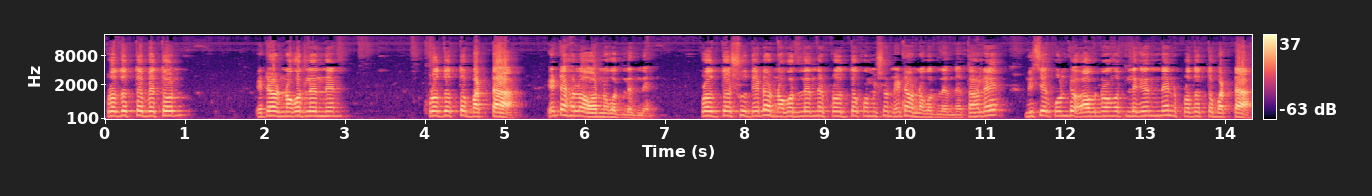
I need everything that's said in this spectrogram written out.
প্রদত্ত বেতন, এটা নগদ লেনদেন। প্রদত্ত বাট্টা, এটা হলো অনগদ লেনদেন। প্রদত্ত সুদ, এটাও নগদ লেনদেন। প্রদত্ত কমিশন, এটাও নগদ লেনদেন। তাহলে নিচের কোনটি অনগদ লেনদেন, প্রদত্ত বাট্টা।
